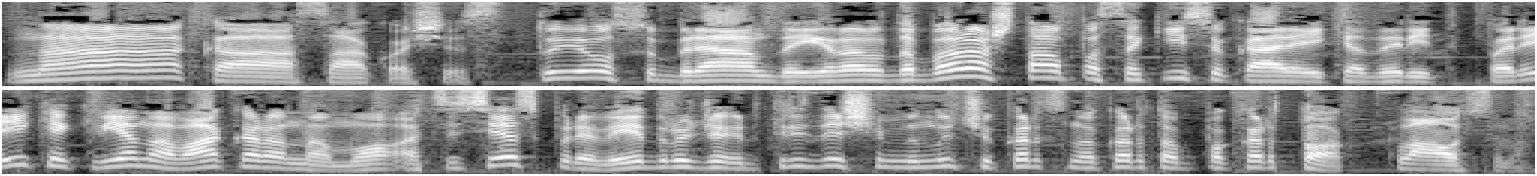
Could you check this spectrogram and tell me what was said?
Na, ką, sako šis, tu jau subrendai ir ar dabar aš tau pasakysiu, ką reikia daryti. Pareik kiekvieną vakarą namo, atsisėsk prie veidrodžio ir 30 minučių karts nuo karto pakartok klausimą.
